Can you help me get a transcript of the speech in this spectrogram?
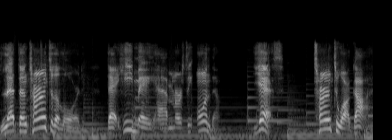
Let them turn to the Lord that he may have mercy on them. Yes, Turn to our God,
